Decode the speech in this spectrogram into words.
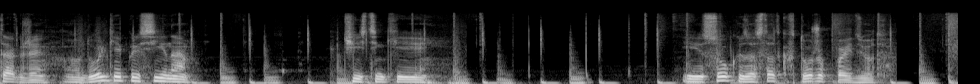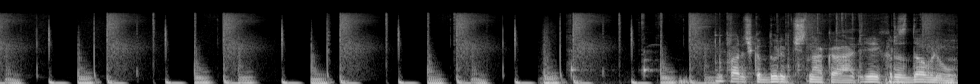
Также дольки апельсина, чистенькие. И сок из остатков тоже пойдет. парочка долек чеснока. Я их раздавлю.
